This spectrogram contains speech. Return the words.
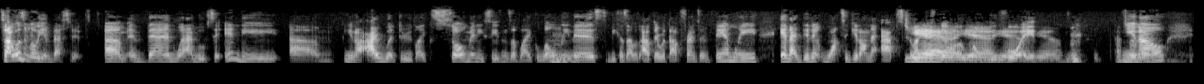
So I wasn't really invested. Um, and then when I moved to Indy, um, you know, I went through like so many seasons of like mm. loneliness mm. because I was out there without friends and family, and I didn't want to get on the apps to like yeah, fill a yeah, lonely yeah, void. you know, that.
